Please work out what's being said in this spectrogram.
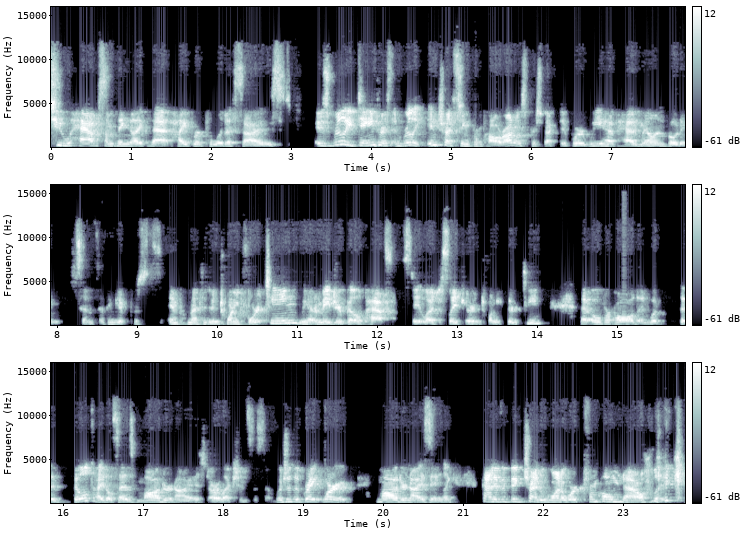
to have something like that hyper politicized is really dangerous and really interesting from Colorado's perspective, where we have had mail in voting since I think it was implemented in 2014. We had a major bill passed state legislature in 2013 that overhauled and what the bill title says modernized our election system, which is a great word, modernizing, like kind of a big trend. We want to work from home now. like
